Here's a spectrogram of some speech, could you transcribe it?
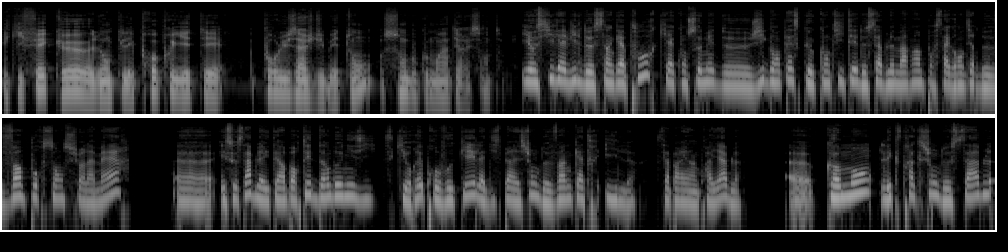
et qui fait que donc les propriétés pour l'usage du béton sont beaucoup moins intéressantes. Il y a aussi la ville de Singapour qui a consommé de gigantesques quantités de sable marin pour s'agrandir de 20% sur la mer. Euh, et ce sable a été importé d'Indonésie, ce qui aurait provoqué la disparition de 24 îles. Ça paraît incroyable. Euh, comment l'extraction de sable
